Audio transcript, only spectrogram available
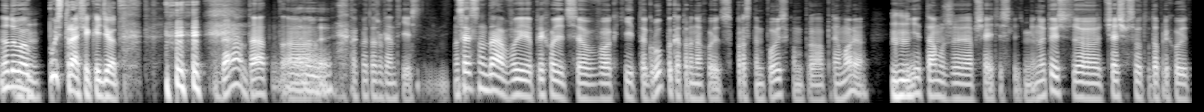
Ну, думаю, Мгм. пусть трафик идет. Да, да, а, такой тоже вариант есть. Ну, соответственно, да, вы приходите в какие-то группы, которые находятся простым поиском про Приаморе, Мгм. и там уже общаетесь с людьми. Ну, и то есть э, чаще всего туда приходят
